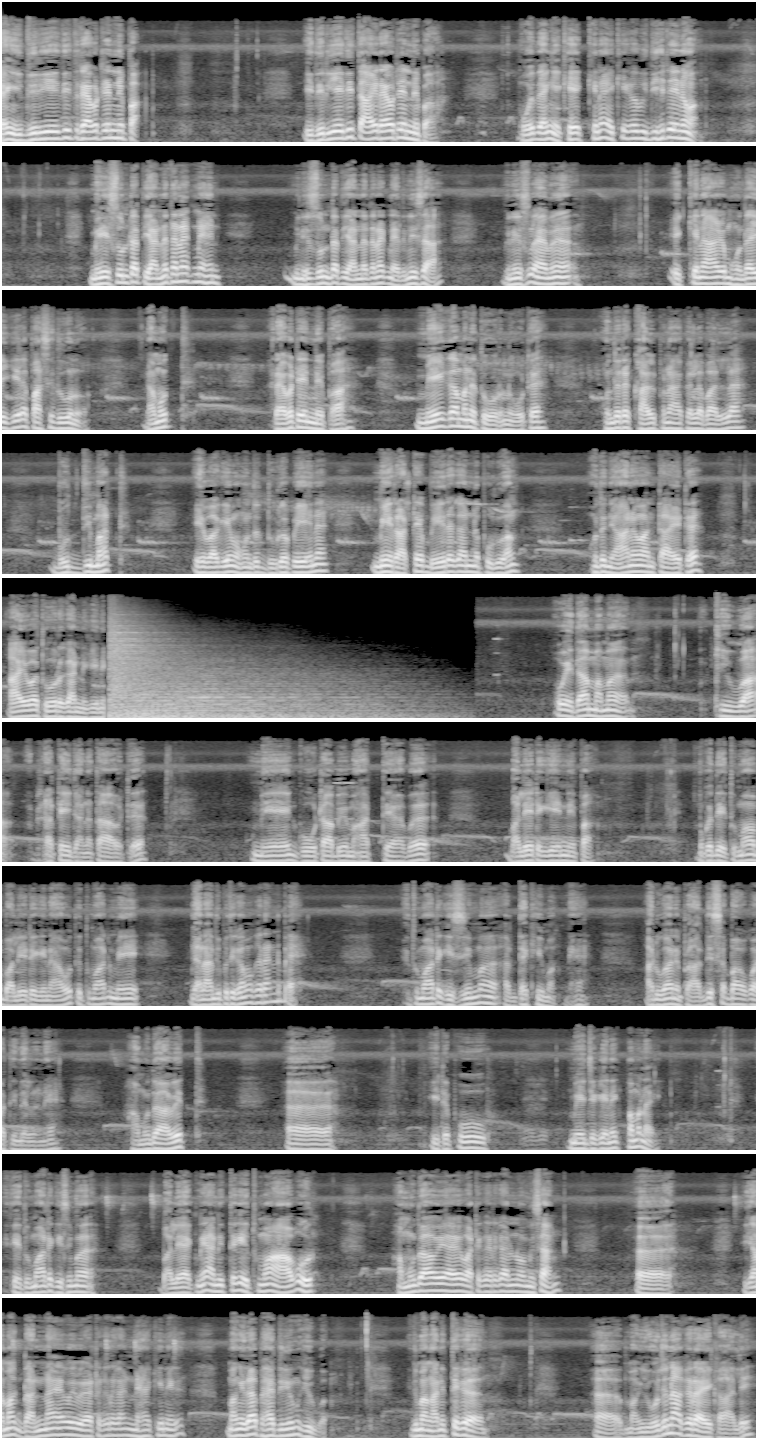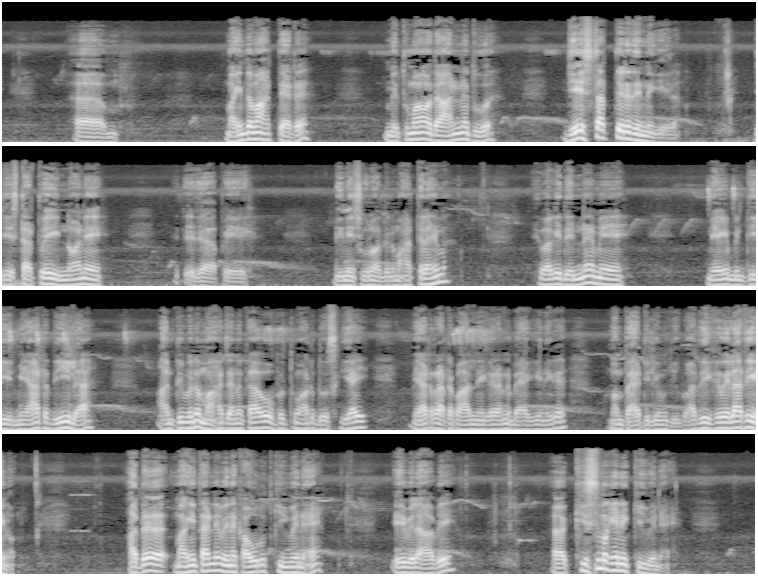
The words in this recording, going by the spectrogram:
දැන් ඉදිරියේදීත් රැවටෙන්න එපා. ඉදිරියේදීත් ආයෙ රැවටෙන්න එපා. මොකද දැන් එක එක්කෙනා එක එක විදිහට එනවා. මිනිසුන්ටත් යන්න තැනක් නැහැනේ. මිනිසුන්ටත් යන්න තැනක් නැති නිසා මිනිස්සු හැම එක්කෙනාගේම හොඳයි කියලා පස්සේ දුවනවා. නමුත් රැවටෙන්න එපා. මේ ගමන තෝරනකොට හොඳට කල්පනා කරලා බලලා බුද්ධිමත් ඒ වගේම හොඳ දුර පේන මේ රට බේරගන්න පුළුවන් හොඳ ඥානවන්ත අයට ආයව තෝරගන්න කියන ඔය එදා මම කිව්වා රටේ ජනතාවට මේ ගෝඨාභය මහත්තයාව බලයට ගේන්න එපා. මොකද එතුමාව බලයට ගෙනාවොත් එතුමාට මේ ජනාධිපතිකම කරන්න බෑ. එතුමාට කිසිම අත්දැකීමක් නැහැ. අඩු ගානේ ප්‍රාදේශ සභාවකවත් ඉඳලා නැහැ. හමුදාවෙත් හිටපු මේජ කෙනෙක් පමණයි. ඉතින් එතුමාට කිසිම බලයක් නැහැ. අනිත් එක එතුමා ආවොත් හමුදාවේ අය වට කරගන්නවා මිසක් යමක් දන්න අය වට කරගන්න නැහැ කියන එක මම එදා පැහැදිලිවම කිව්වා. ඉතින් මම අනිත් එක මම යෝජනා කරා ඒ කාලේ මහින්ද මහත්තයාට මෙතුමාව දාන්න නැතුව ජේෂ්ඨත්වයට දෙන්න කියලා. ජේෂ්ඨත්වයේ ඉන්නවනේ අපේ දිනේශ් ගුණවර්ධන මහත්තයලා එහෙම. ඒ වගේ දෙන්න මේ මේ මෙයාට දීලා අන්තිමට මහ ජනතාව ඔබතුමාට දොස් කියයි මෙයාට රට පාලනය කරන්න බෑ කියන එක මම පැහැදිලිවම කිව්වා. අද ඒක වෙලා තියෙනවා. අද මං හිතන්නේ වෙන කවුරුත් කිව්වේ නැහැ. ඒ වෙලාවේ කිසිම කෙනෙක් කිව්වේ නැහැ.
